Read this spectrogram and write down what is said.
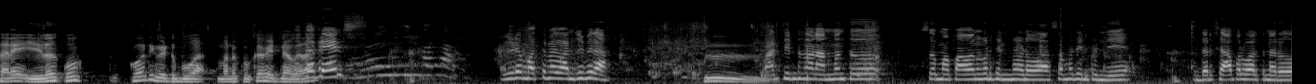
సరే ఈరోజు కో కోతికి పెట్టు బువ్వ. మన కుక్క పెట్టినావు కదా. ఫ్రెండ్స్. వీడియో మొత్తం మీద వన్ చూపిరా. వాడు తింటున్నాడు హనుమంతు. సో మా పవన్ కూడా తింటున్నాడు అసమ్మ తింటుంది. ఇద్దరు చేపలు పడుతున్నారు.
